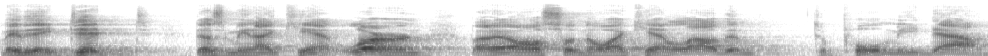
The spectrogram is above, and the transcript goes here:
Maybe they didn't. Doesn't mean I can't learn, but I also know I can't allow them to pull me down.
